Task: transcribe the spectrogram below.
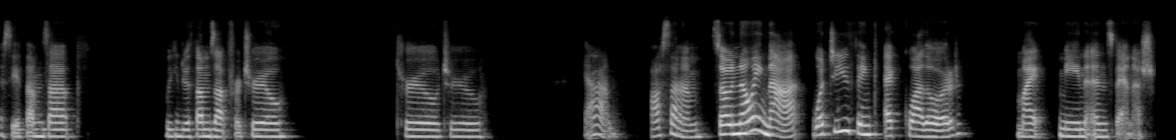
I see a thumbs up. We can do a thumbs up for true. True, true. Yeah, awesome. So knowing that, what do you think Ecuador might mean in Spanish?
